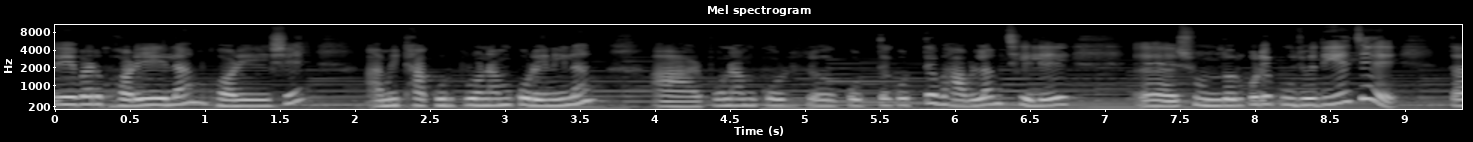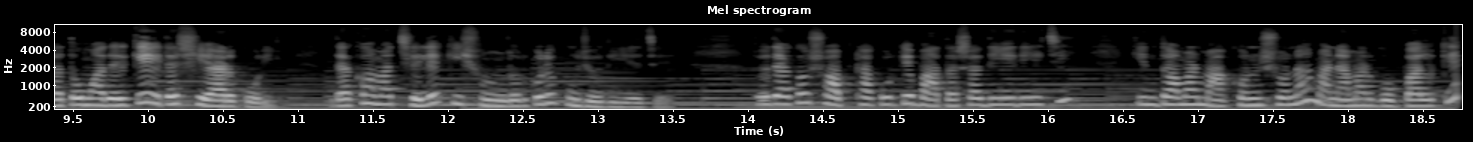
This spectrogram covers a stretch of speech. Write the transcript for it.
তো এবার ঘরে এলাম, ঘরে এসে আমি ঠাকুর প্রণাম করে নিলাম। আর প্রণাম কর- করতে করতে ভাবলাম, ছেলে সুন্দর করে পুজো দিয়েছে, তা তোমাদেরকে এটা শেয়ার করি। দেখো আমার ছেলে কি সুন্দর করে পুজো দিয়েছে। তো দেখো সব ঠাকুরকে বাতাসা দিয়ে দিয়েছি, কিন্তু আমার মাখন সোনা মানে আমার গোপালকে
